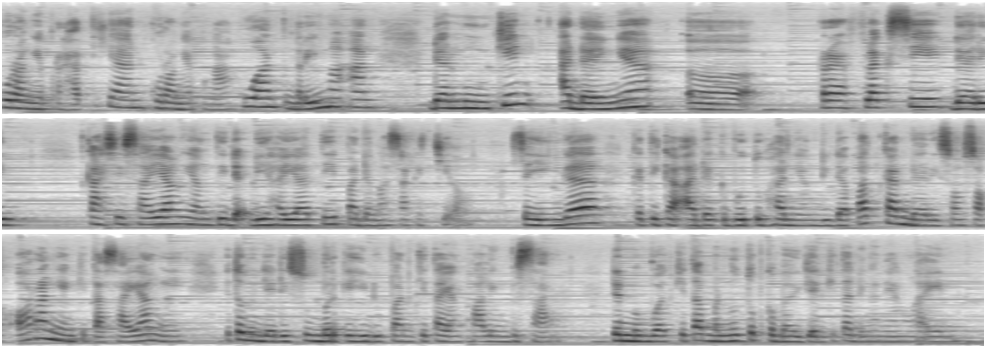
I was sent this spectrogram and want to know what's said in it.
kurangnya perhatian, kurangnya pengakuan, penerimaan, dan mungkin adanya uh, refleksi dari kasih sayang yang tidak dihayati pada masa kecil. Sehingga ketika ada kebutuhan yang didapatkan dari sosok orang yang kita sayangi, itu menjadi sumber kehidupan kita yang paling besar dan membuat kita menutup kebahagiaan kita dengan yang lain.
